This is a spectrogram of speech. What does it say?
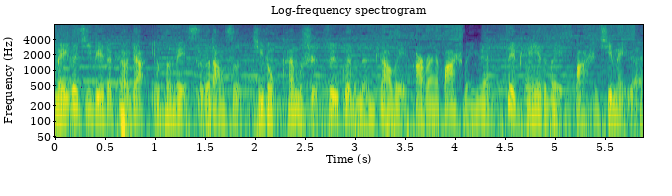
每个级别的票价又分为四个档次，其中开幕式最贵的门票为二百八十美元，最便宜的为。八十七美元。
